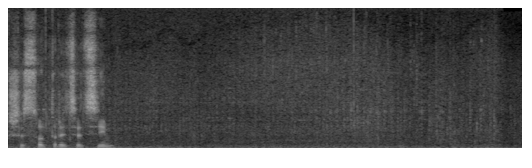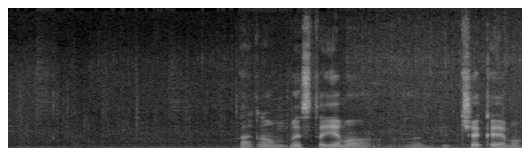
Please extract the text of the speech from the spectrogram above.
637. Так, ну ми стаємо, е, чекаємо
